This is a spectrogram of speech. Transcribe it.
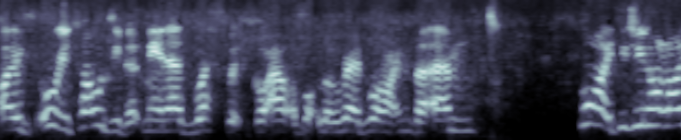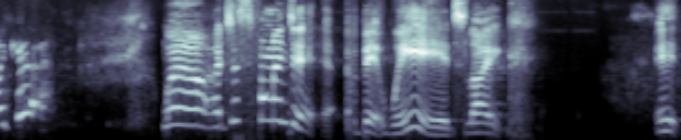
I've already told you that me and Ed Westwick got out a bottle of red wine, but um, why did you not like it? Well, I just find it a bit weird. Like it,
